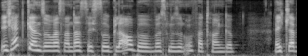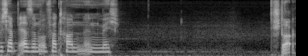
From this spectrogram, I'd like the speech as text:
Ich hätte gern sowas, an das ich so glaube, was mir so ein Urvertrauen gibt. Ich glaube, ich habe eher so ein Urvertrauen in mich. Stark.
